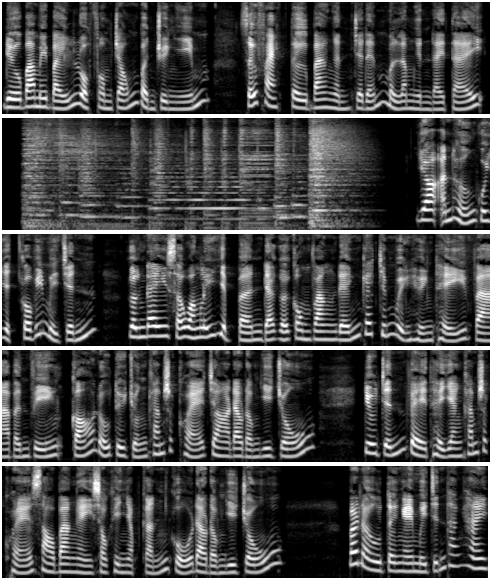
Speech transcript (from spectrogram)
điều 37 luật phòng chống bệnh truyền nhiễm, xử phạt từ 3.000 cho đến 15.000 đại tệ. Do ảnh hưởng của dịch COVID-19, gần đây Sở Quản lý Dịch bệnh đã gửi công văn đến các chính quyền huyện thị và bệnh viện có đủ tiêu chuẩn khám sức khỏe cho lao động di trú, điều chỉnh về thời gian khám sức khỏe sau 3 ngày sau khi nhập cảnh của lao động di trú. Bắt đầu từ ngày 19 tháng 2,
